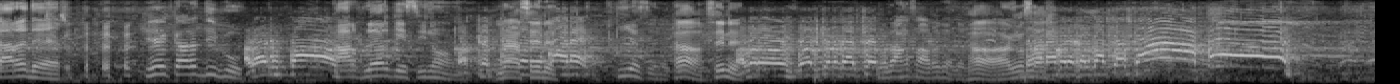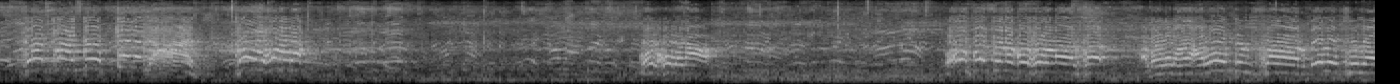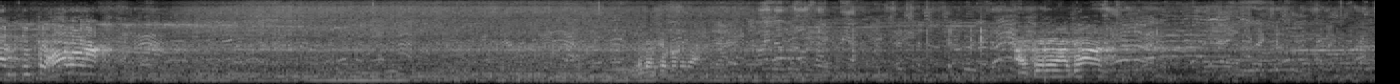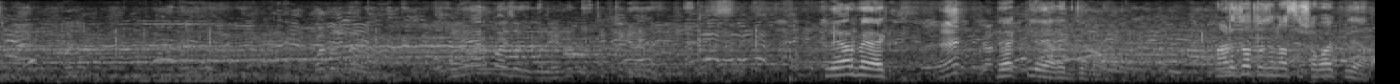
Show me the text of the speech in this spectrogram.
কারে দের কে কারে দিব? কার প্লেয়ার কে চিন? না, চিনি। কি আছে হ্যাঁ চিনি। ওরা খেলে হ্যাঁ আঙ্গ করে খেলবার চেষ্টা গোল! সেখানে চলে যায় গোল হলো না গোল হলো না অল্পের জন্য গোল হলো না স্যার আমার মনে হয় আলাউদ্দিন স্যার বলেছিলেন কিন্তু হলো না আসরে আজান প্লেয়ার ব্যাগ এক প্লেয়ার একজন। মাঠে যতজন আছে সবাই প্লেয়ার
